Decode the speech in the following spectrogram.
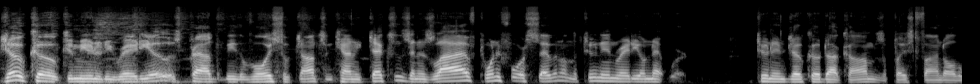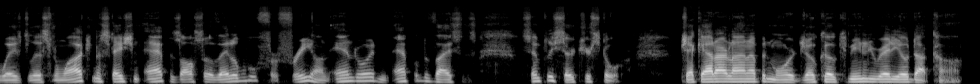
Joco Community Radio is proud to be the voice of Johnson County, Texas, and is live 24 7 on the TuneIn Radio Network. TuneInJoco.com is a place to find all the ways to listen and watch, and the station app is also available for free on Android and Apple devices. Simply search your store. Check out our lineup and more at JocoCommunityRadio.com.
